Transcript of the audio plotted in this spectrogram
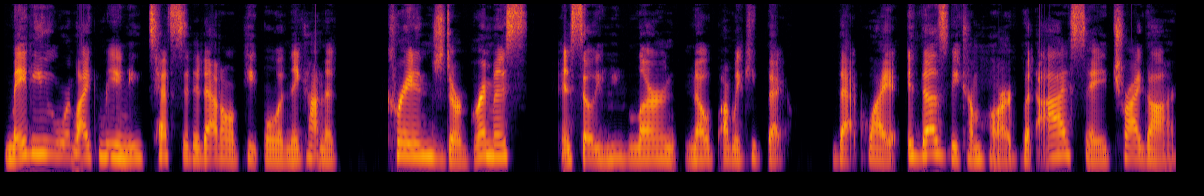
Maybe you were like me and you tested it out on people and they kind of cringed or grimaced. And so you learn, nope, I'm going to keep that, that quiet. It does become hard, but I say try God,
